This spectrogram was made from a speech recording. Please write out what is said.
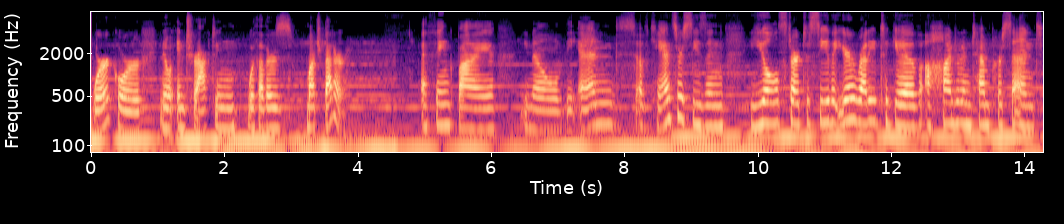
work or, you know, interacting with others much better. I think by, you know, the end of cancer season, you'll start to see that you're ready to give 110%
